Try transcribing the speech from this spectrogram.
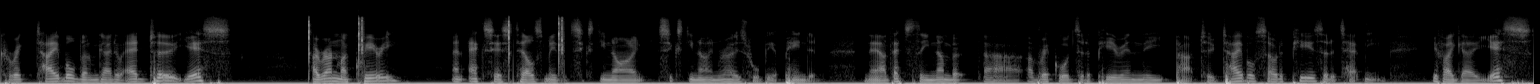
correct table that I'm going to add to, yes. I run my query and Access tells me that 69, 69 rows will be appended. Now that's the number uh, of records that appear in the part 2 table, so it appears that it's happening. If I go yes,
